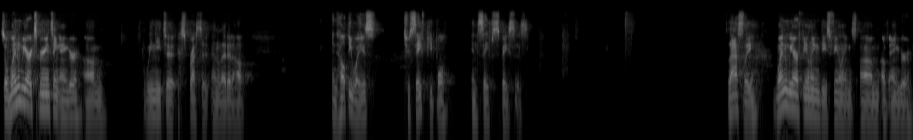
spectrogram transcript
So when we are experiencing anger, um, we need to express it and let it out in healthy ways to safe people in safe spaces. Lastly, when we are feeling these feelings um, of anger,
